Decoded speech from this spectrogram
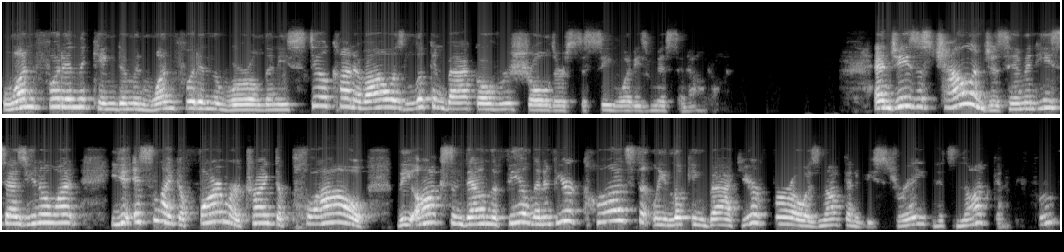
one foot in the kingdom and one foot in the world, and he's still kind of always looking back over his shoulders to see what he's missing out on. And Jesus challenges him and he says, You know what? It's like a farmer trying to plow the oxen down the field. And if you're constantly looking back, your furrow is not going to be straight and it's not going to be fruitful.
